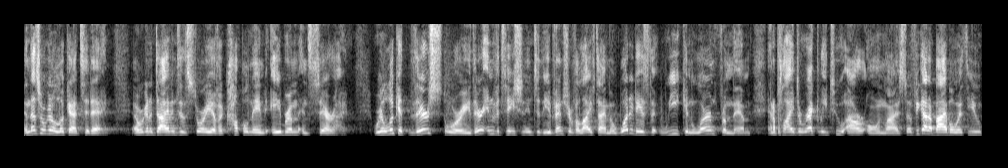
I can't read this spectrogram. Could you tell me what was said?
And that's what we're going to look at today. And we're going to dive into the story of a couple named Abram and Sarai. We're going to look at their story, their invitation into the adventure of a lifetime, and what it is that we can learn from them and apply directly to our own lives. So, if you got a Bible with you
